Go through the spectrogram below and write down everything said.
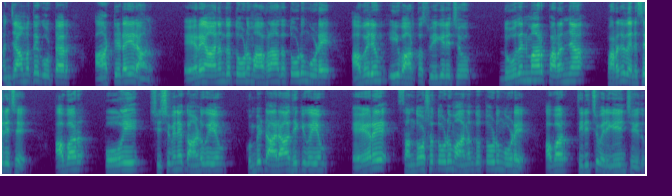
അഞ്ചാമത്തെ കൂട്ടർ ആട്ടിടയരാണ്. ഏറെ ആനന്ദത്തോടും ആഹ്ലാദത്തോടും കൂടെ അവരും ഈ വാർത്ത സ്വീകരിച്ചു. ദൂതന്മാർ പറഞ്ഞ പറഞ്ഞതനുസരിച്ച് അവർ പോയി ശിശുവിനെ കാണുകയും കുമ്പിട്ട് ആരാധിക്കുകയും ഏറെ സന്തോഷത്തോടും ആനന്ദത്തോടും കൂടെ അവർ തിരിച്ചു വരികയും ചെയ്തു.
